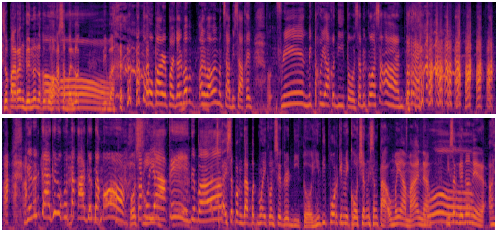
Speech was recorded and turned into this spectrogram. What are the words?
So parang ganun, nakukuha ka sa balot. Oo. Di ba? Totoo, par, par. Alam ba, alam ba, magsabi sa akin, "Oh, friend, may takoyaki dito. Sabi ko, saan? Tara. Ganun kagad, pupunta kagad ako. O, see? takoyaki, di ba? At saka isa pang dapat mo i-consider dito, hindi porke may kotse ang isang tao mayaman. Oo. Minsan ganun eh, ay,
